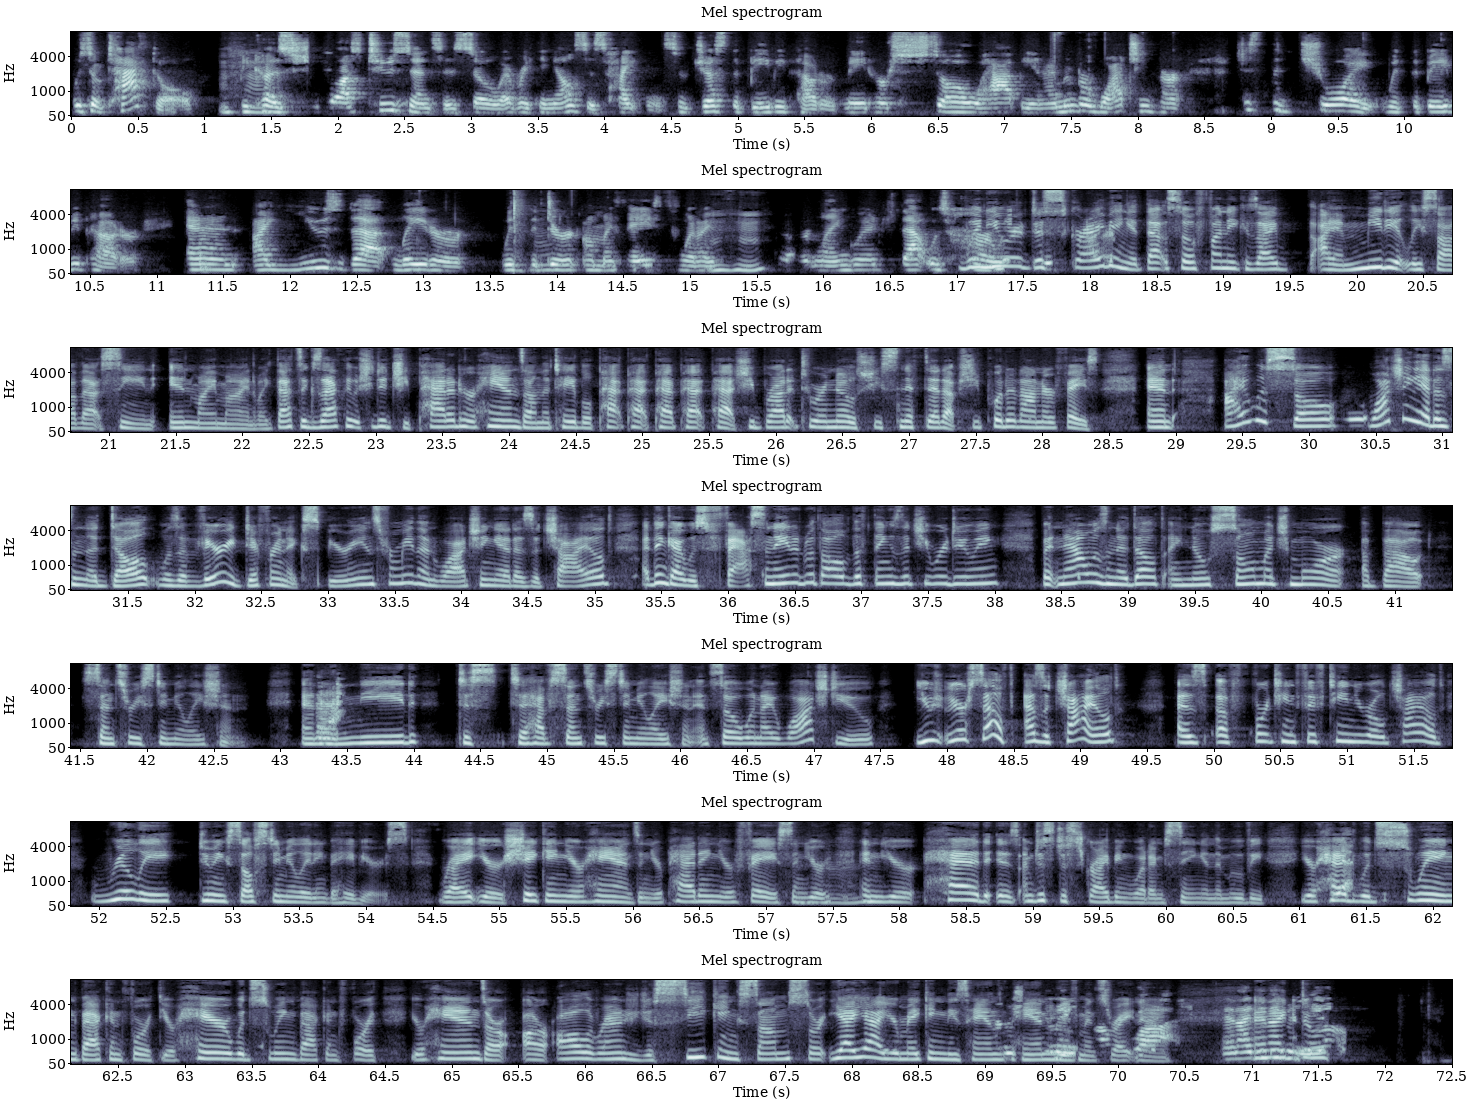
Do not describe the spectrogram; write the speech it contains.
was so tactile Mm-hmm. because she lost two senses, so everything else is heightened. So just the baby powder made her so happy. And I remember watching her, just the joy with the baby powder. And I used that later with the Mhm. dirt on my face when I Mm-hmm. discovered language. That was her. When you were describing it, that's so funny because I I immediately saw that scene in my mind. Like, that's exactly what she did. She patted her hands on the table, pat, pat, pat, pat, pat. She brought it to her nose. She sniffed it up. She put it on her face. And I was so watching it as an adult was a very different experience for me than watching it as a child. I think I was fascinated with all of the things that you were doing, but now as an adult, I know so much more about sensory stimulation and our need to to have sensory stimulation. And so when I watched you, you yourself as a child, as a 14, 15 year old child, really doing self-stimulating behaviors, right? You're shaking your hands and you're patting your face and your Mm-hmm. and your head is I'm just describing what I'm seeing in the movie. Your head Yeah. would swing back and forth, your hair would swing back and forth. Your hands are are all around you just seeking some sort Yeah, yeah, you're making these hand hand movements right now. And I And I don't- know.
